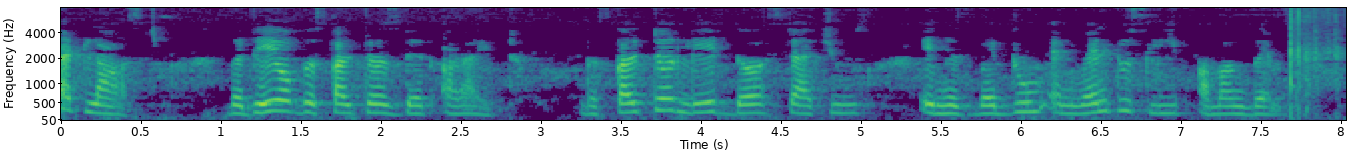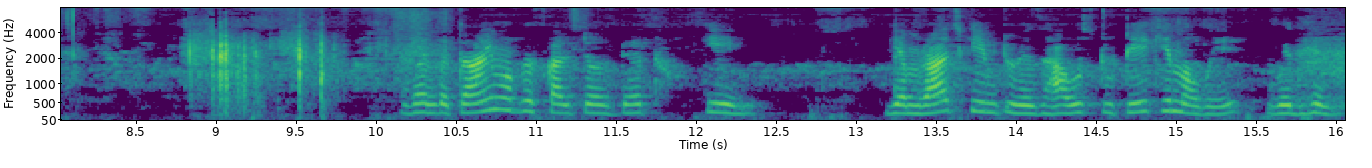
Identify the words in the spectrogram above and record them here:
At last, the day of the sculptor's death arrived. The sculptor laid the statues in his bedroom and went to sleep among them. When the time of the sculptor's death came, Yamraj came to his house to take him away with him,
